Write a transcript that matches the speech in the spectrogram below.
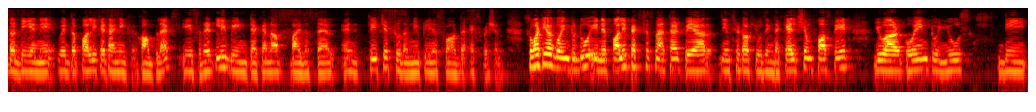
the DNA with the polycationic complex is readily being taken up by the cell and reaches to the nucleus for the expression. So, what you are going to do in a polypexis method where instead of using the calcium phosphate, you are going to use the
